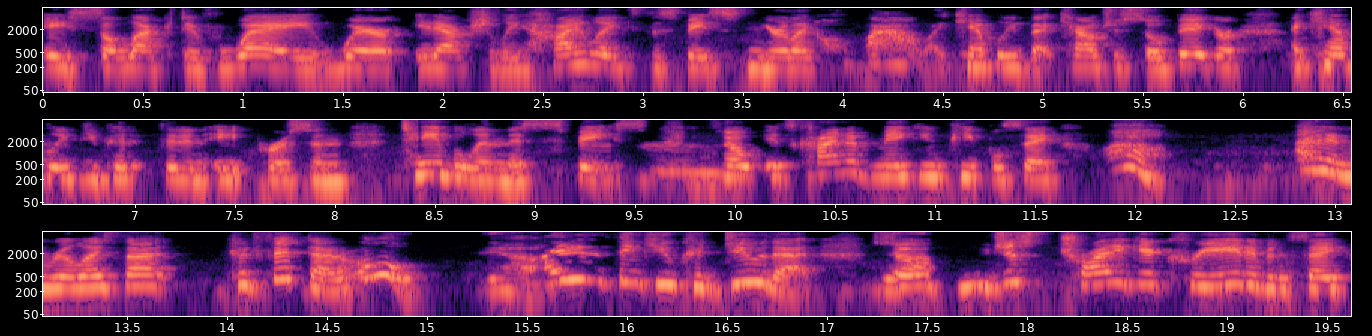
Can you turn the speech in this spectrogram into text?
a selective way where it actually highlights the space and you're like, oh, wow, I can't believe that couch is so big, or I can't believe you fit, fit an eight person table in this space. Mm-hmm. So it's kind of making people say, oh, I didn't realize that could fit that. oh, yeah. I didn't think you could do that. So yeah. you just try to get creative and say,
